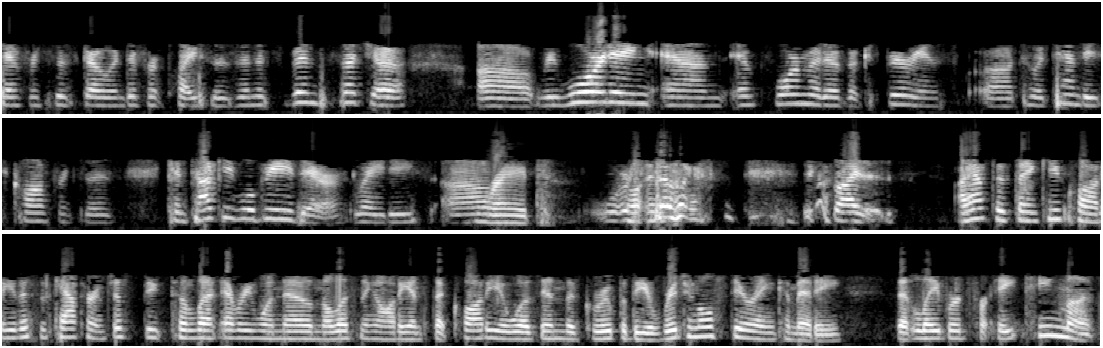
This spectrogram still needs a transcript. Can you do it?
San Francisco and different places, and it's been such a uh, rewarding and informative experience uh, to attend these conferences. Kentucky will be there, ladies. Um, Great. We're Well, so excited. I have to thank you, Claudia. This is Katherine. Just to, let everyone know in the listening audience that Claudia was in the group of the original steering committee that labored for 18 months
